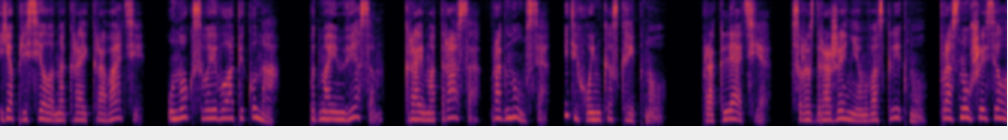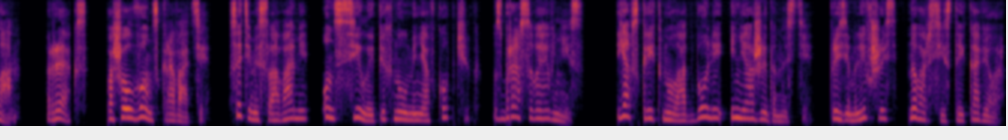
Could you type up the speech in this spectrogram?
я присела на край кровати у ног своего опекуна. Под моим весом край матраса прогнулся и тихонько скрипнул. «Проклятье!» — с раздражением воскликнул проснувшийся Лан. «Рекс, пошел вон с кровати!» С этими словами он с силой пихнул меня в копчик, сбрасывая вниз. Я вскрикнула от боли и неожиданности, приземлившись на ворсистый ковер.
